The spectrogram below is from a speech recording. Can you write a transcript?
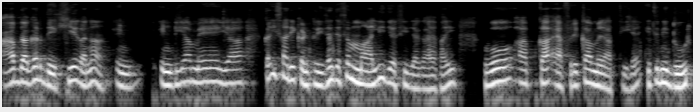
आप अगर देखिएगा ना इंडिया में या कई सारी कंट्रीज़ हैं, जैसे माली जैसी जगह है भाई, वो आपका अफ्रीका में आती है, इतनी दूर,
